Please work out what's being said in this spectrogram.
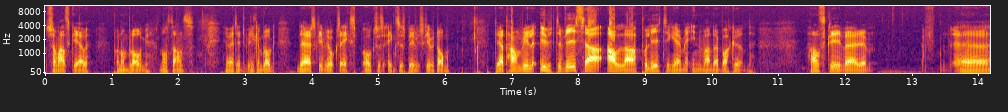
Som han skrev på någon blogg någonstans Jag vet inte vilken blogg Det här skriver också Ex- också skrivit skrivit om Det är att han vill utvisa alla politiker med invandrarbakgrund Han skriver eh,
